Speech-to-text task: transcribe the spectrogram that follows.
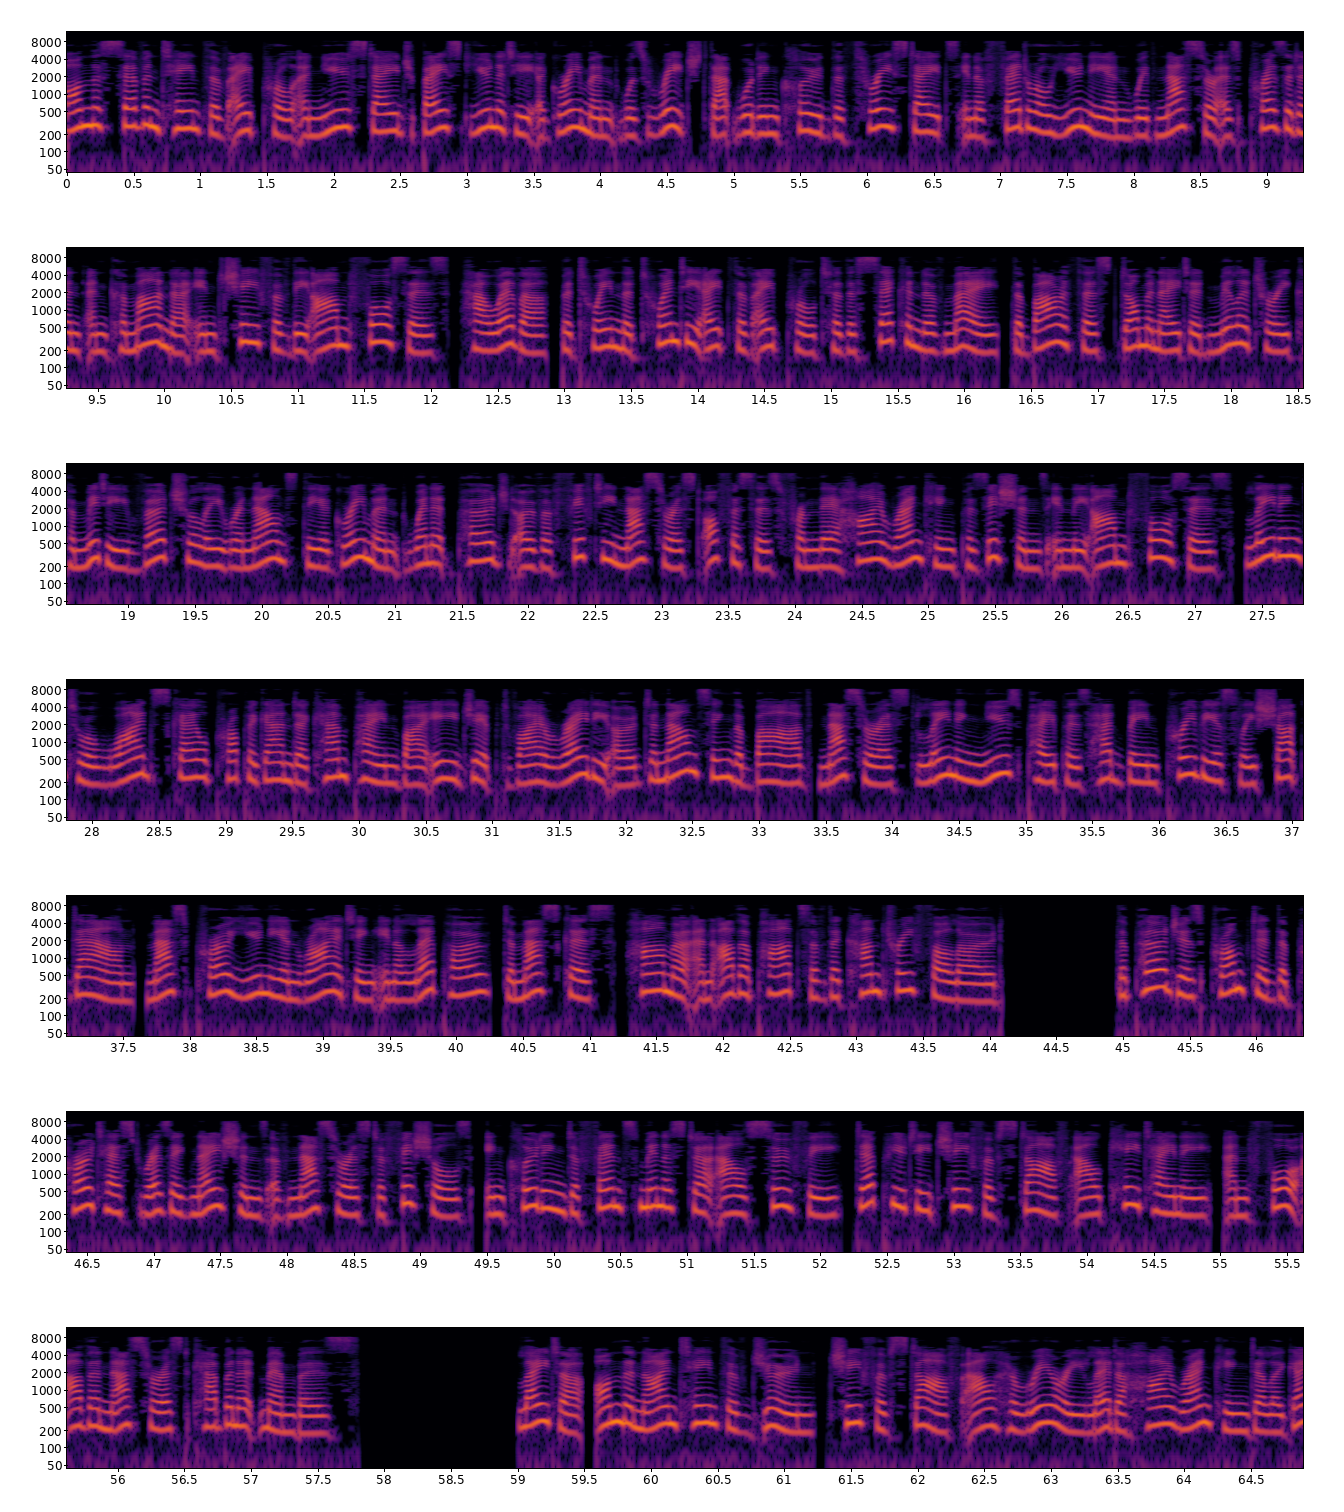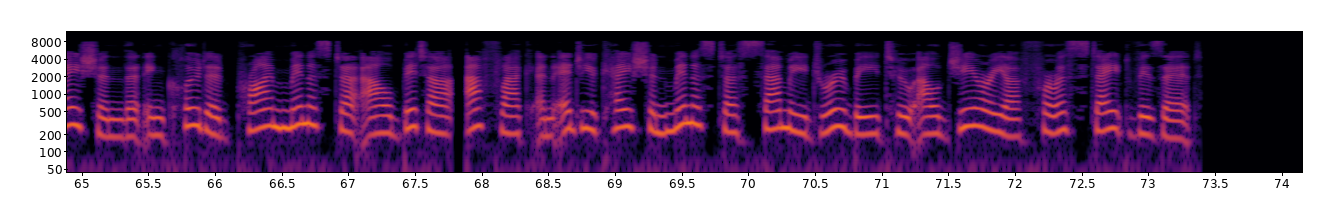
On 17 April a new stage-based unity agreement was reached that would include the three states in a federal union with Nasser as president and commander-in-chief of the armed forces. However, between 28 April to 2 May, the Ba'athist-dominated military committee virtually renounced the agreement when it purged over 50 Nasserist officers from their high-ranking positions in the armed forces, leading to a wide-scale propaganda campaign campaign by Egypt via radio denouncing the Ba'ath Nasserist-leaning newspapers had been previously shut down. Mass pro-union rioting in Aleppo, Damascus, Hama and other parts of the country followed. The purges prompted the protest resignations of Nasserist officials, including Defense Minister al-Sufi, Deputy Chief of Staff al-Kitani, and four other Nasserist cabinet members. Later, on 19 June, Chief of Staff al-Hariri led a high-ranking delegation that included Prime Minister al-Bitar, Aflaq and Education Minister Sami Droubi to Algeria for a state visit.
